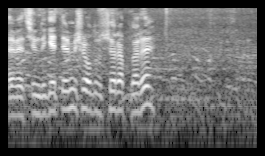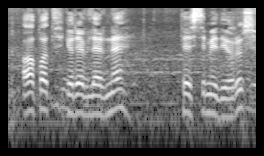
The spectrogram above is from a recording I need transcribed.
Evet şimdi getirmiş olduğumuz çorapları AFAD görevlilerine teslim ediyoruz.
